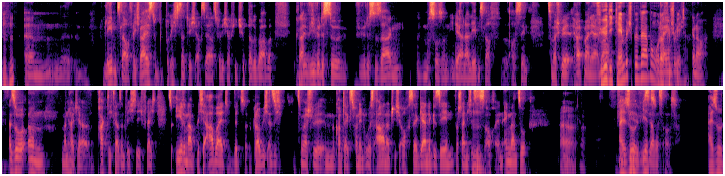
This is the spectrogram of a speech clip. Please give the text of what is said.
Mhm. Ähm, Lebenslauf. Ich weiß, du berichtest natürlich auch sehr ausführlich auf YouTube darüber, aber wie würdest du, wie würdest du sagen, muss so, so ein idealer Lebenslauf aussehen? Zum Beispiel hört man ja Für immer, die Cambridge-Bewerbung oder Cambridge, für später? Genau. Also ähm, man hört ja, Praktika sind wichtig, vielleicht so ehrenamtliche Arbeit wird, glaube ich, also ich zum Beispiel im Kontext von den USA natürlich auch sehr gerne gesehen. Wahrscheinlich ist mhm. es auch in England so. Äh, wie, also wie, wie jetzt, sah das aus? Also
